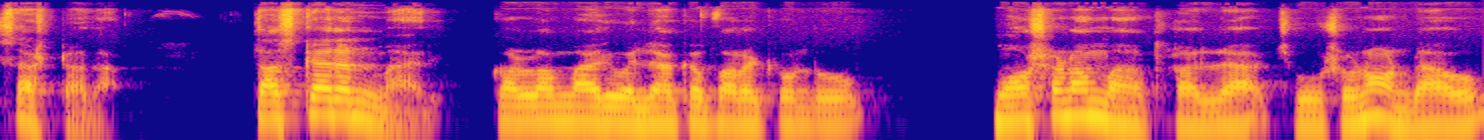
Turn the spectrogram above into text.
സഷ്ടത. തസ്കരന്മാർ കള്ളന്മാർ വല്ലൊക്കെ പറക്കൊണ്ടു മോഷണം മാത്രമല്ല ചൂഷണം ഉണ്ടാവും.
